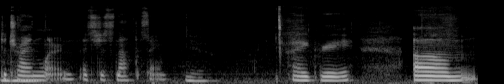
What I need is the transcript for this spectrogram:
to mm-hmm. try and learn. It's just not the same. Yeah. I agree. Um,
